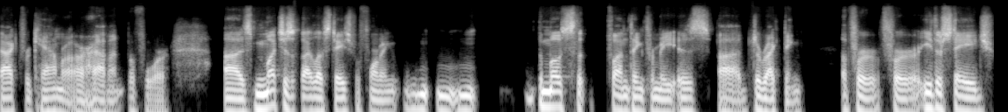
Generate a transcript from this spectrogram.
act for camera or haven't before. Uh, as much as I love stage performing, the most fun thing for me is uh, directing for for either stage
